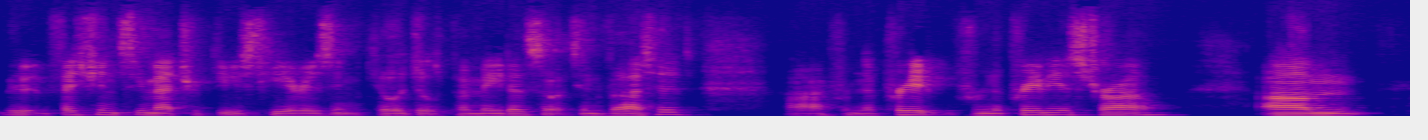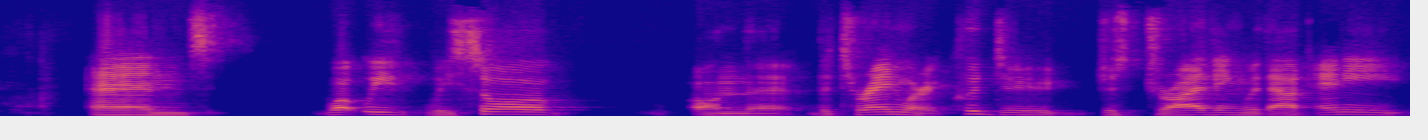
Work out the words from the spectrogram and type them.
the efficiency metric used here is in kilojoules per meter, so it's inverted uh, from, the pre, from the previous trial. Um, and what we, we saw on the, the terrain where it could do, just driving without any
